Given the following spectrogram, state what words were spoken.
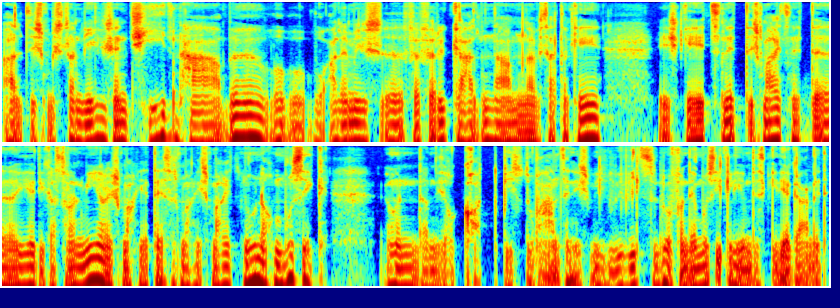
als ich mich dann wirklich entschieden habe, wo, wo, wo alle mich äh, für verrückt gehalten haben, habe ich gesagt, okay, ich gehe jetzt nicht, ich mache jetzt nicht äh, hier die Gastronomie oder ich mache hier das, ich mache ich mach jetzt nur noch Musik. Und dann haben die so, oh Gott, bist du wahnsinnig, wie, wie willst du nur von der Musik leben, das geht ja gar nicht.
